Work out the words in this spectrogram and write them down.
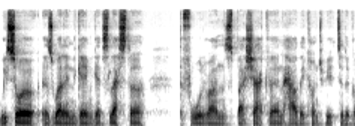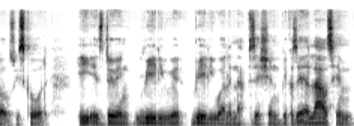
we saw as well in the game against Leicester the forward runs by Xhaka and how they contribute to the goals we scored he is doing really, really well in that position because it allows him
